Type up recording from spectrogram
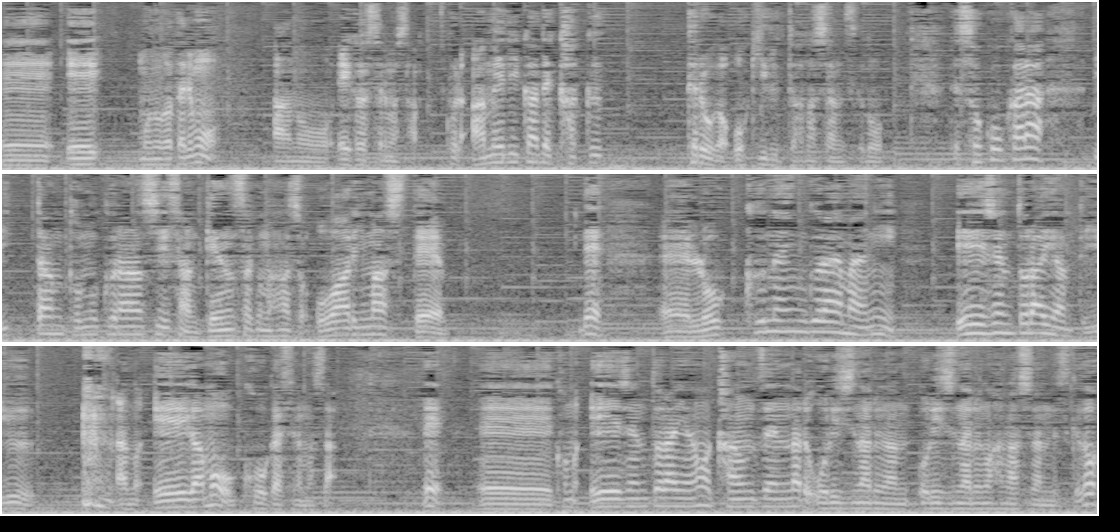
えー、物語も、あの、映画化されました。これアメリカで核テロが起きるって話なんですけど、でそこから一旦トム・クランシーさん原作の話は終わりまして、で、えー、6年ぐらい前に、エージェント・ライアンっていう あの映画も公開されました。で、えー、このエージェント・ライアンは完全なるオリジナルなオリジナルの話なんですけど、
